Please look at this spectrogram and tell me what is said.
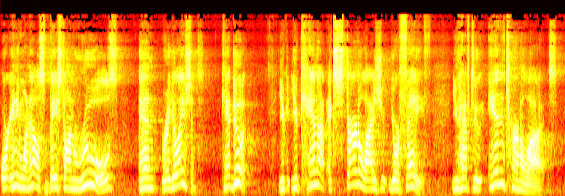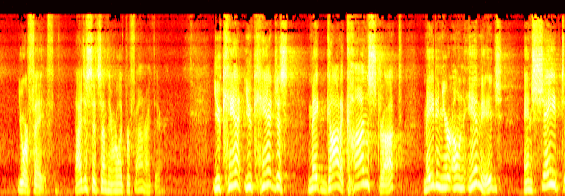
or anyone else based on rules and regulations. Can't do it. You, you cannot externalize your faith. You have to internalize your faith. Now, I just said something really profound right there. You can't, you can't just make God a construct made in your own image and shaped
